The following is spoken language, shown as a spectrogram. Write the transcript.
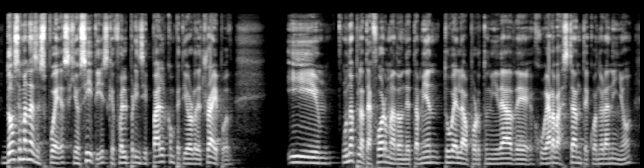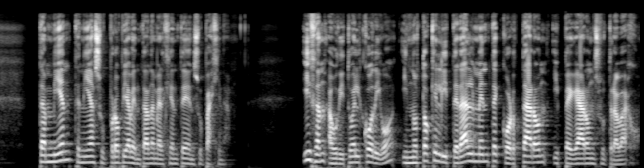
Dos semanas después, Geocities, que fue el principal competidor de Tripod, y una plataforma donde también tuve la oportunidad de jugar bastante cuando era niño, también tenía su propia ventana emergente en su página. Ethan auditó el código y notó que literalmente cortaron y pegaron su trabajo.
